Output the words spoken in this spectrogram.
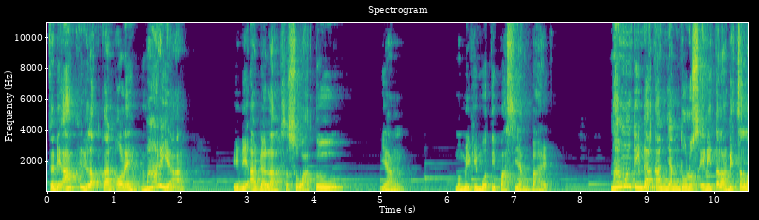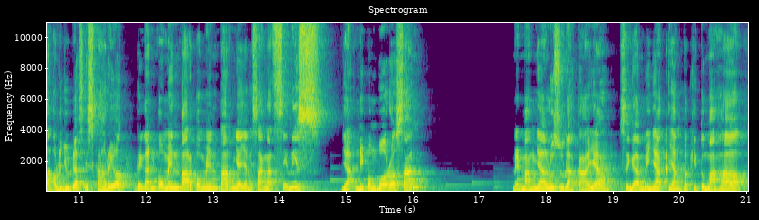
Jadi, apa yang dilakukan oleh Maria ini adalah sesuatu yang memiliki motivasi yang baik. Namun tindakan yang tulus ini telah dicela oleh Yudas Iskariot dengan komentar-komentarnya yang sangat sinis, yakni pemborosan. Memangnya lu sudah kaya sehingga minyak yang begitu mahal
